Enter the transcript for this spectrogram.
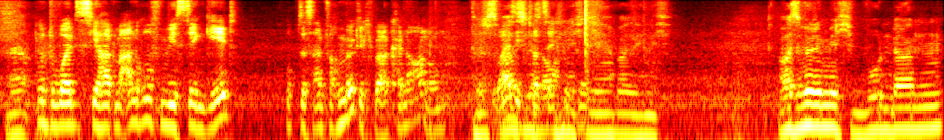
Ja. und du wolltest hier halt mal anrufen, wie es denen geht, ob das einfach möglich war, keine Ahnung. Das, weiß ich, tatsächlich nicht. nicht. Nee, weiß ich nicht. Aber es würde mich wundern,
